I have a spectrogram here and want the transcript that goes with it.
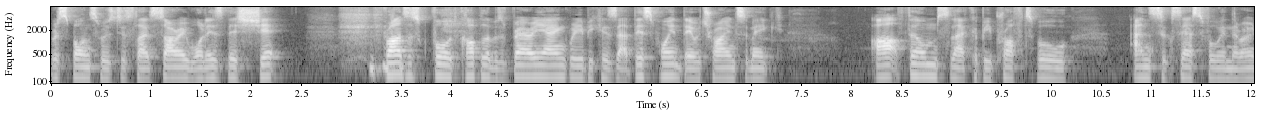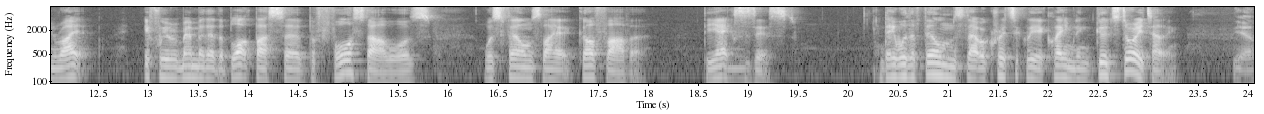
response was just like, sorry, what is this shit? Francis Ford Coppola was very angry because at this point they were trying to make art films that could be profitable and successful in their own right. If we remember that the blockbuster before Star Wars was films like Godfather, The mm-hmm. Exorcist. They were the films that were critically acclaimed and good storytelling. yeah,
